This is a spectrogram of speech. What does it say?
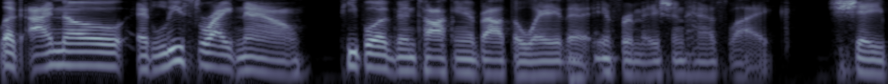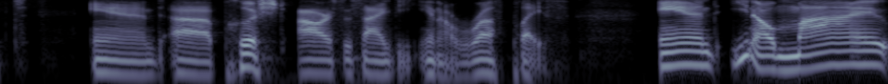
look, I know at least right now, people have been talking about the way that information has like shaped and uh, pushed our society in a rough place. And you know, my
